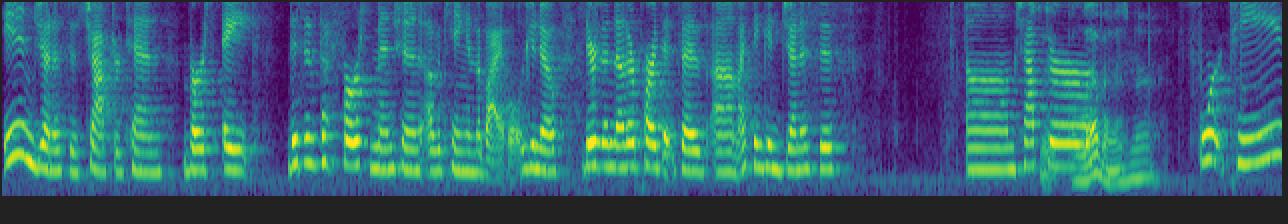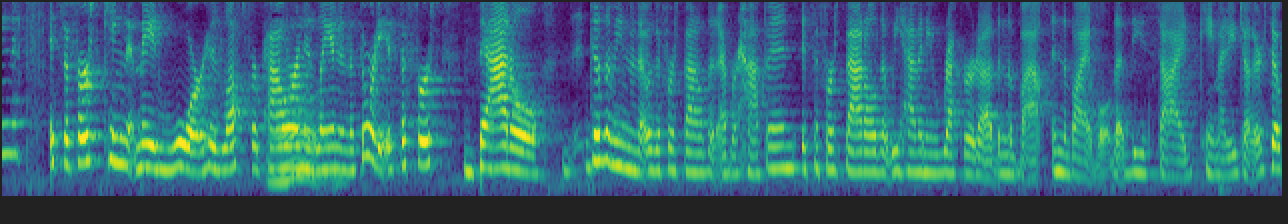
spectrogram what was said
in Genesis chapter 10, verse 8, this is the first mention of a king in the Bible. You know, there's another part that says, um, I think in Genesis um, chapter 11, isn't it? 14 it's the first king that made war his lust for power and his oh. land and authority it's the first battle it doesn't mean that that was the first battle that ever happened it's the first battle that we have any record of in the in the bible that these sides came at each other so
